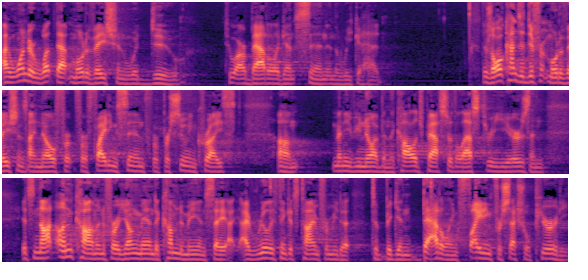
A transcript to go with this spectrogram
I wonder what that motivation would do to our battle against sin in the week ahead. There's all kinds of different motivations I know for, for fighting sin, for pursuing Christ. Um, many of you know I've been the college pastor the last three years, and it's not uncommon for a young man to come to me and say, I, I really think it's time for me to, to begin battling, fighting for sexual purity.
